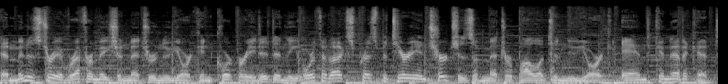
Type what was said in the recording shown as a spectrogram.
a ministry of Reformation Metro New York Incorporated in the Orthodox Presbyterian Churches of Metropolitan New York and Connecticut.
